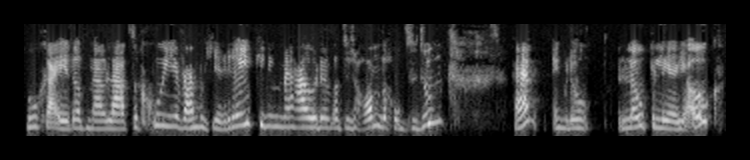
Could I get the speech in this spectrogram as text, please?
Hoe ga je dat nou laten groeien? Waar moet je rekening mee houden? Wat is handig om te doen? Hè? Ik bedoel, lopen leer je ook.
